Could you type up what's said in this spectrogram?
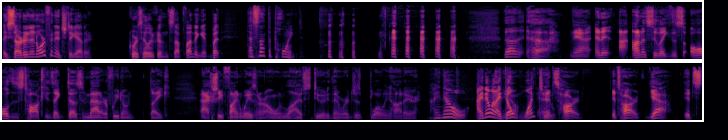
They started an orphanage together. Of course, Hillary Clinton stopped funding it, but that's not the point. Uh, uh, yeah, and it I, honestly like this. All this talk is like doesn't matter if we don't like actually find ways in our own lives to do it. Then we're just blowing hot air. I know, I know, and I you don't know? want to. And it's hard. It's hard. Yeah, it's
